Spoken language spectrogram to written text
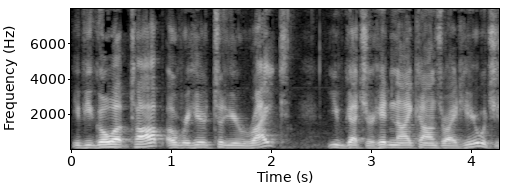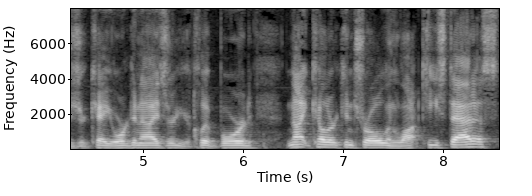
if you go up top over here to your right, You've got your hidden icons right here, which is your K organizer, your clipboard, night color control, and lock key status.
